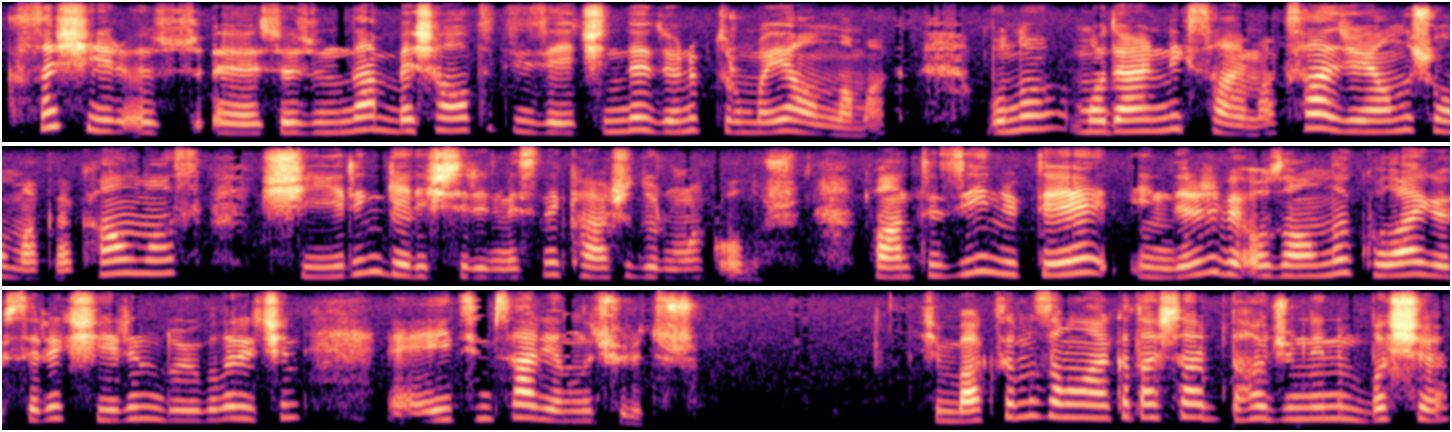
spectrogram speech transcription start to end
Kısa şiir e, sözünden 5-6 dize içinde dönüp durmayı anlamak, bunu modernlik saymak sadece yanlış olmakla kalmaz, şiirin geliştirilmesine karşı durmak olur. Fanteziyi nükteye indirir ve ozanlığı kolay göstererek şiirin duygular için e, eğitimsel yanını çürütür. Şimdi baktığımız zaman arkadaşlar daha cümlenin başı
